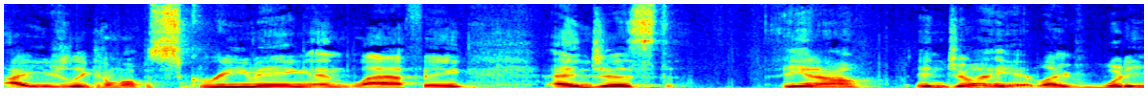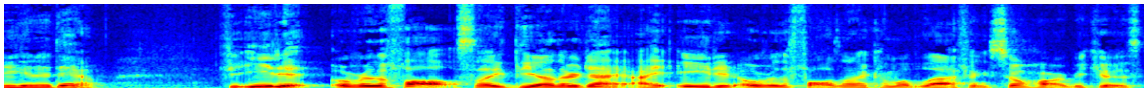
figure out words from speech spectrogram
I usually come up screaming and laughing and just, you know, enjoying it. Like, what are you going to do? If you eat it over the falls, like the other day, I ate it over the falls and I come up laughing so hard because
